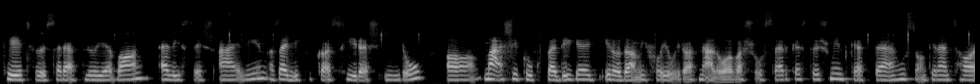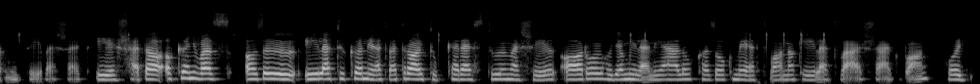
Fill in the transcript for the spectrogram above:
két főszereplője van, Alice és Eileen, az egyikük az híres író, a másikuk pedig egy irodalmi folyóiratnál olvasó szerkesztő, és mindketten 29-30 évesek. És hát a, a könyv az, az ő életükön, illetve hát rajtuk keresztül mesél arról, hogy a milleniálok azok miért vannak életválságban, hogy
